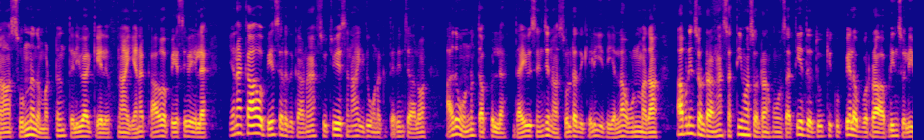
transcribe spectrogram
நான் சொன்னதை மட்டும் தெளிவாக கேளு. நான் எனக்காக பேசவே இல்லை. எனக்காக பேசுகிறதுக்கான சுச்சுவேஷனாக இது உனக்கு தெரிஞ்சாலும் அது ஒன்றும் தப்பு இல்லை தயவு செஞ்சு நான் சொல்கிறது கேளு இது எல்லாம் உண்மை தான் அப்படின்னு சொல்கிறாங்க சத்தியமாக சொல்கிறான் உன் சத்தியத்தை தூக்கி குப்பையில் போடுறா அப்படின்னு சொல்லி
